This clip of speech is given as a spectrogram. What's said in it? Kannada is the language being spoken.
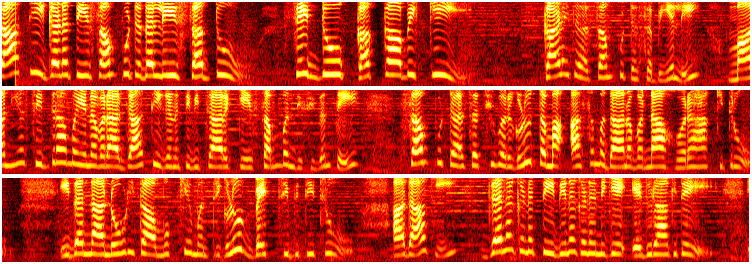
ಜಾತಿ ಗಣತಿ ಸಂಪುಟದಲ್ಲಿ ಸದ್ದು, ಸಿದ್ದು ಕಕ್ಕಾಬಿಕ್ಕಿ ಕಳೆದ ಸಂಪುಟ ಸಭೆಯಲ್ಲಿ ಮಾನ್ಯ ಸಿದ್ದರಾಮಯ್ಯನವರ ಜಾತಿ ಗಣತಿ ವಿಚಾರಕ್ಕೆ ಸಂಬಂಧಿಸಿದಂತೆ ಸಂಪುಟ ಸಚಿವರುಗಳು ತಮ್ಮ ಅಸಮಾಧಾನವನ್ನ ಹೊರಹಾಕಿದ್ರು. ಇದನ್ನ ನೋಡಿದ ಮುಖ್ಯಮಂತ್ರಿಗಳು ಬೆಚ್ಚಿ ಬಿದ್ದಿದ್ರು. ಅದಾಗಿ ಜನಗಣತಿ ದಿನಗಣನೆಗೆ ಎದುರಾಗಿದೆ.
